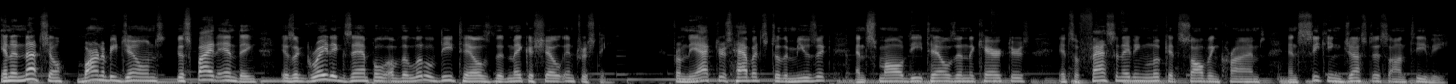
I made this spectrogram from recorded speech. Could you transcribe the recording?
In a nutshell, Barnaby Jones, despite ending, is a great example of the little details that make a show interesting. From the actors' habits to the music and small details in the characters, it's a fascinating look at solving crimes and seeking justice on TV.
